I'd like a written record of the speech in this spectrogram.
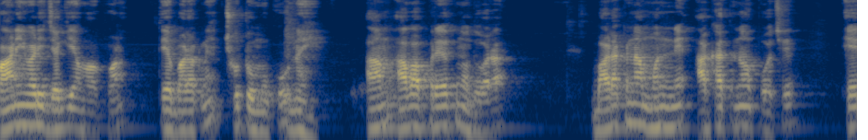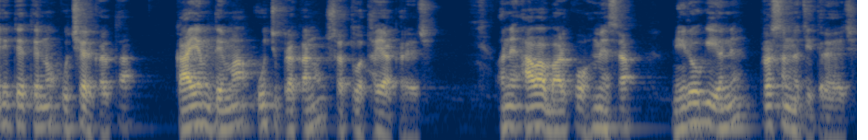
પાણીવાળી જગ્યામાં પણ તે બાળકને છૂટું મૂકવું નહીં. આમ આવા પ્રયત્નો દ્વારા બાળકના મનને આઘાત ન પહોંચે એ રીતે તેનો ઉછેર કરતા કાયમ તેમાં ઉચ્ચ પ્રકારનું સત્વ થયા કરે છે. અને આવા બાળકો હંમેશા નિરોગી અને પ્રસન્નચિત રહે છે.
